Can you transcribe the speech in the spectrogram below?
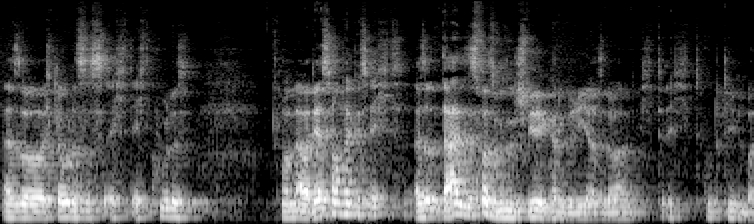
Also ich glaube, das ist echt, echt cool. Ist. Und, aber der Soundtrack ist echt, also da, das war so eine schwierige Kategorie, also da waren echt, echt gute Titel bei.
